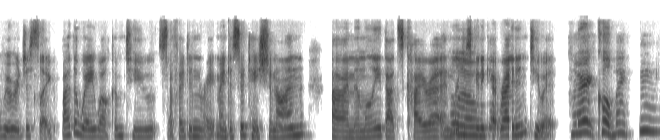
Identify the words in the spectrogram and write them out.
we were just like by the way welcome to stuff i didn't write my dissertation on uh, i'm emily that's kyra and we're just going to get right into it All right, cool. Bye. Hmm.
